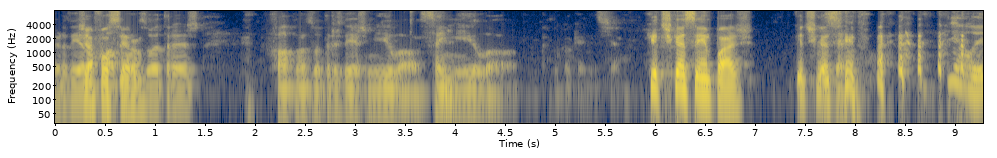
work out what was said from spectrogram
arderam. Já faltam as outras, faltam as outras 10 mil ou 100 mil ou qualquer desse género. Que descansem em paz. Que descansem em paz. Ele,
